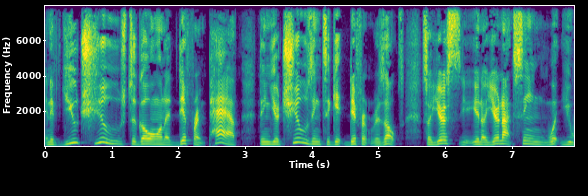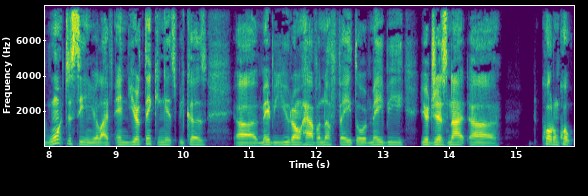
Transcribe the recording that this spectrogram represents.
And if you choose to go on a different path, then you're choosing to get different results. So you're, you know, you're not seeing what you want to see in your life and you're thinking it's because, uh, maybe you don't have enough faith or maybe you're just not, uh, quote unquote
